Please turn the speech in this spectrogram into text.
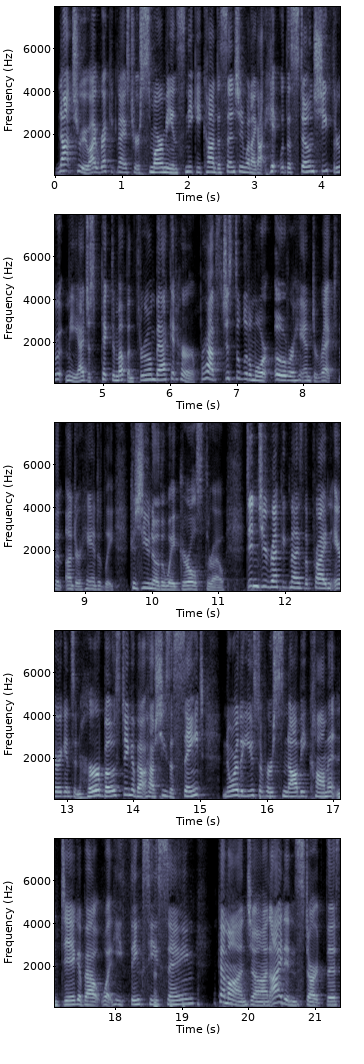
Not true. I recognized her smarmy and sneaky condescension when I got hit with the stone she threw at me. I just picked him up and threw him back at her. Perhaps just a little more overhand direct than underhandedly, because you know the way girls throw. Didn't you recognize the pride and arrogance in her boasting about how she's a saint, nor the use of her snobby comment and dig about what he thinks he's saying? Come on, John. I didn't start this.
